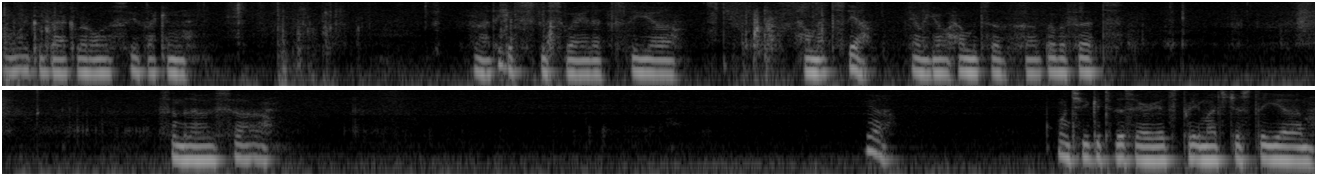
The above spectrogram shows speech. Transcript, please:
I want to go back a little, see if I can. Oh, I think it's this way. That's the uh, helmets. Yeah, there we go. Helmets of uh, Boba Fett. Some of those. Uh, yeah. Once you get to this area, it's pretty much just the um,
